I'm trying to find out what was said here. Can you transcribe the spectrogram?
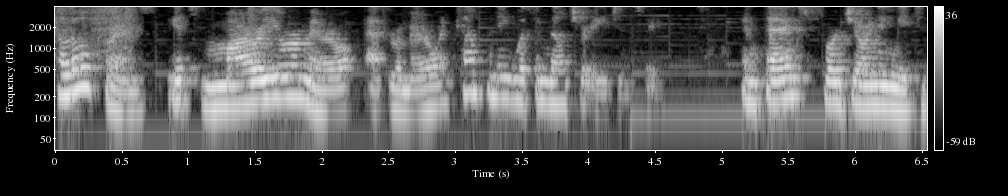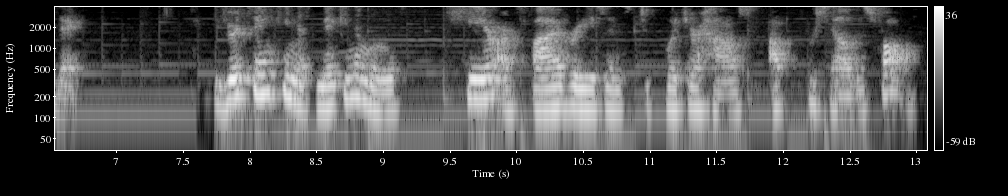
Hello friends, it's Mario Romero at Romero & Company with the Melcher Agency. And thanks for joining me today. If you're thinking of making a move, here are five reasons to put your house up for sale this fall.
